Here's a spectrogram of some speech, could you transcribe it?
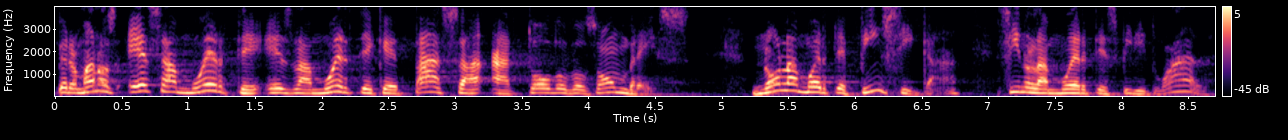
Pero hermanos, esa muerte es la muerte que pasa a todos los hombres. No la muerte física, sino la muerte espiritual.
